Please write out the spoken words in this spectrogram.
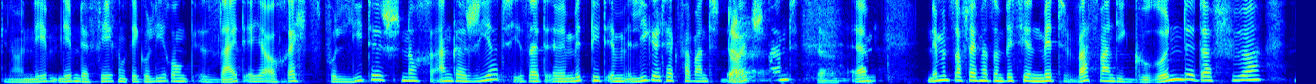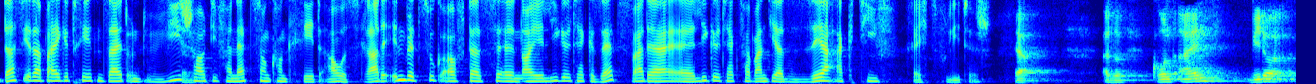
Genau, neben, neben der fairen Regulierung seid ihr ja auch rechtspolitisch noch engagiert. Ihr seid äh, Mitglied im Legal Tech Verband Deutschland. Ja. Ähm, nimm uns doch vielleicht mal so ein bisschen mit. Was waren die Gründe dafür, dass ihr dabei getreten seid und wie ja. schaut die Vernetzung konkret aus? Gerade in Bezug auf das äh, neue Legal Tech Gesetz war der äh, Legal Tech Verband ja sehr aktiv rechtspolitisch. Ja, also Grund eins wieder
